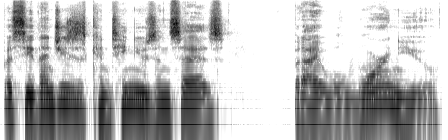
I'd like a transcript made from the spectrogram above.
But see, then Jesus continues and says, But I will warn you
